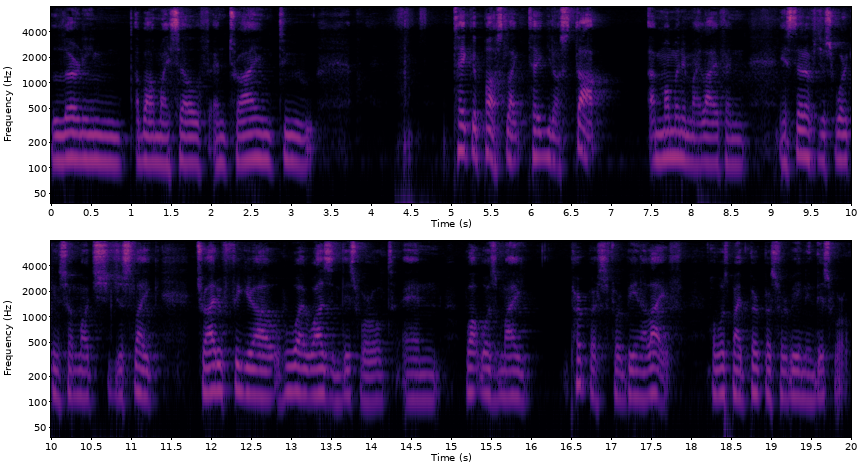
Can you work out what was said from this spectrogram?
learning about myself and trying to take a pause, like take you know stop a moment in my life and instead of just working so much, just like try to figure out who I was in this world and what was my purpose for being alive. What was my purpose for being in this world?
